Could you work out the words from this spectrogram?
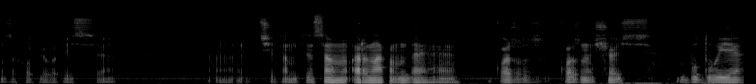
захоплюватись е, е, чи там тим самим Арнаком, де кожен, кожен щось будує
